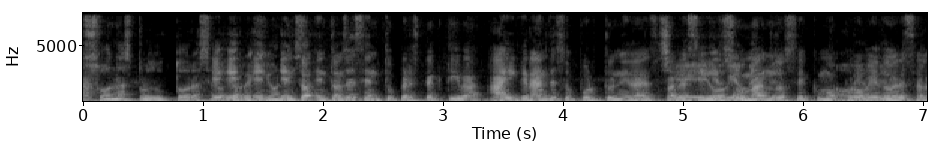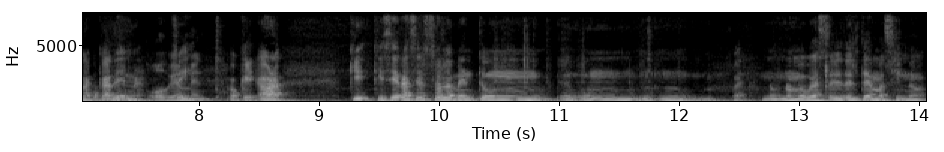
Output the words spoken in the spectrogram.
zonas productoras, en eh, otras regiones. entonces, en tu perspectiva, hay grandes oportunidades para seguir sumándose como proveedores a la cadena. Obviamente. Ok, ahora, quisiera hacer solamente un, bueno, no, me voy a salir del tema, sino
